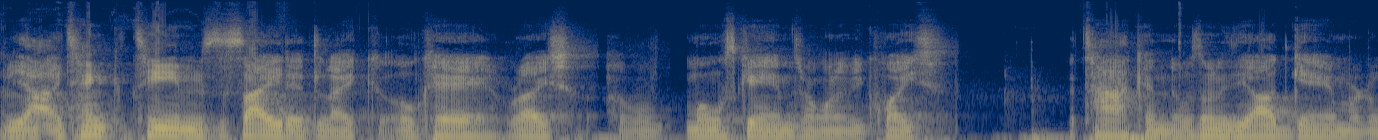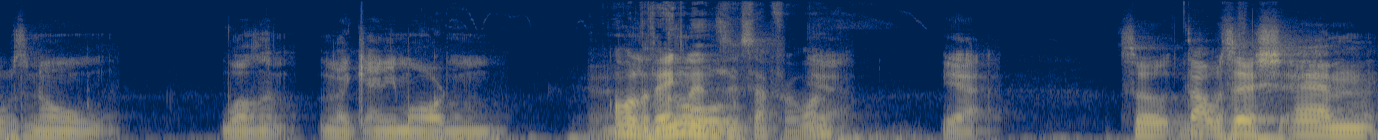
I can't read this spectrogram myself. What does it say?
Yeah, I think teams decided like, okay, right, uh, most games are going to be quite attacking. There was only the odd game where there was no, wasn't like any more than all of one England's goal. except for one. Yeah, yeah. So that was it. Um,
